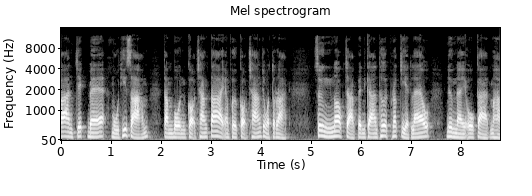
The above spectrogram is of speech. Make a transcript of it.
บ้านเจ๊กแบะหมู่ที่ 3 ตำบลเกาะช้างใต้อำเภอเกาะช้างจังหวัดตราด ซึ่งนอกจากเป็นการเทิดพระเกียรติแล้ว เนื่องในโอกาสมหา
